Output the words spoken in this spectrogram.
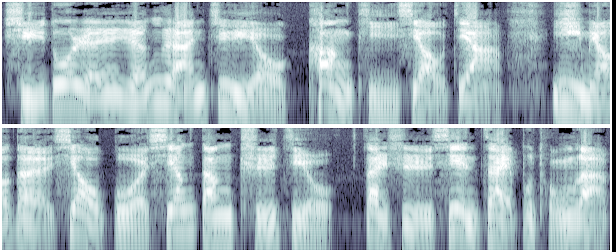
许多人仍然具有抗体效价，疫苗的效果相当持久。但是现在不同了，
